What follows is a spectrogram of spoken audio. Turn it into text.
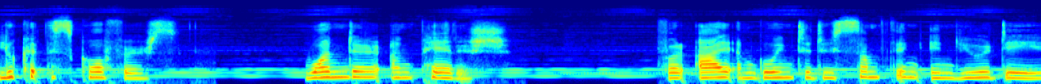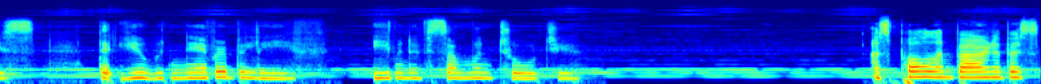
Look at the scoffers, wonder and perish, for I am going to do something in your days that you would never believe, even if someone told you. As Paul and Barnabas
